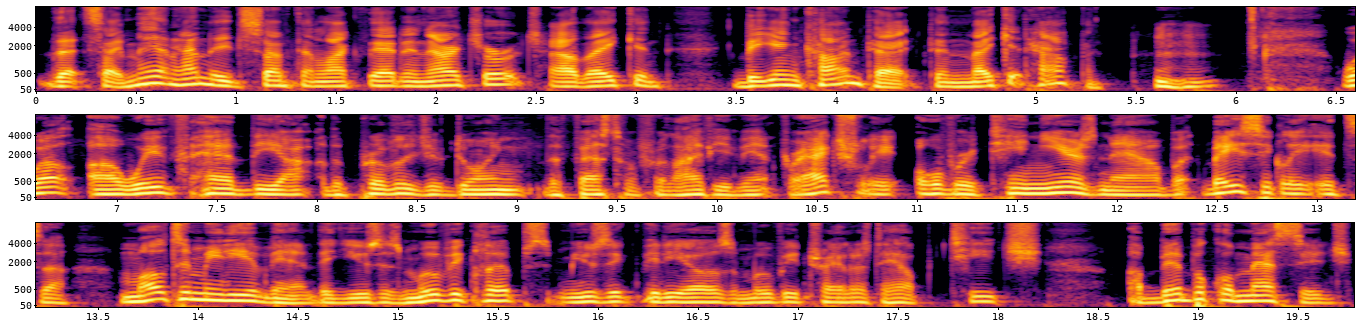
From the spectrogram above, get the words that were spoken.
that say, man, I need something like that in our church, how they can be in contact and make it happen. Mm-hmm. Well, uh, we've had the uh, the privilege of doing the Festival for Life event for actually over ten years now. But basically, it's a multimedia event that uses movie clips, music videos, and movie trailers to help teach a biblical message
